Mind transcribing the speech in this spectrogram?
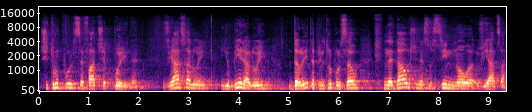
și trupul se face pâine. Viața Lui, iubirea Lui, dăruită prin trupul Său, ne dau și ne susțin nouă viața,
